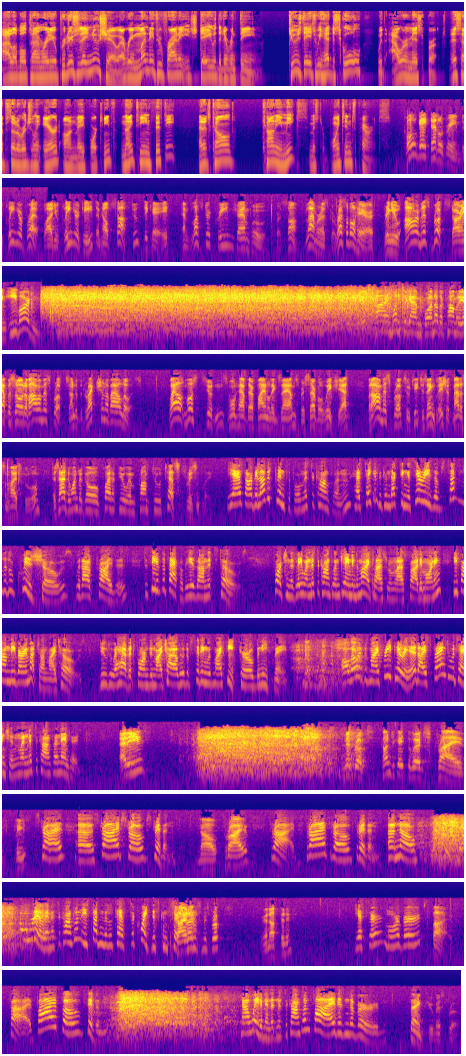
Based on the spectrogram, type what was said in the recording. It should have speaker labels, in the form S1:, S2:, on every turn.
S1: I Love Old Time Radio produces a new show every Monday through Friday, each day with a different theme. Tuesdays, we head to school with Our Miss Brooks. This episode originally aired on May 14th, 1950, and it's called Connie Meets Mr. Boynton's Parents.
S2: Colgate Dental Cream to clean your breath while you clean your teeth and help stop tooth decay. And Luster Cream Shampoo for soft, glamorous, caressable hair bring you Our Miss Brooks starring Eve Arden. Once again for another comedy episode of Our Miss Brooks under the direction of Al Lewis. Well, most students won't have their final exams for several weeks yet, but our Miss Brooks, who teaches English at Madison High School, has had to undergo quite a few impromptu tests recently.
S3: Yes, our beloved principal, Mr. Conklin, has taken to conducting a series of sudden little quiz shows without prizes to see if the faculty is on its toes. Fortunately, when Mr. Conklin came into my classroom last Friday morning, he found me very much on my toes, due to a habit formed in my childhood of sitting with my feet curled beneath me. Although it was my free period, I sprang to attention when Mr. Conklin entered.
S4: At ease? Miss Brooks, conjugate the word strive, please.
S3: Strive, uh, strive, strove, striven.
S4: Now, thrive.
S3: Thrive. Thrive, throve, thriven. Uh, no. oh, really, Mr. Conklin? These sudden little tests are quite disconcerting.
S4: Silence, Miss Brooks. We're not finished.
S3: Yes, sir. More verbs.
S4: Five.
S3: Five. Five, fove, fiven. now, wait a minute, Mr. Conklin. Five isn't a verb.
S4: Thank you, Miss Brooks.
